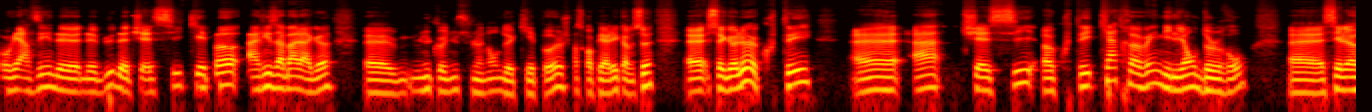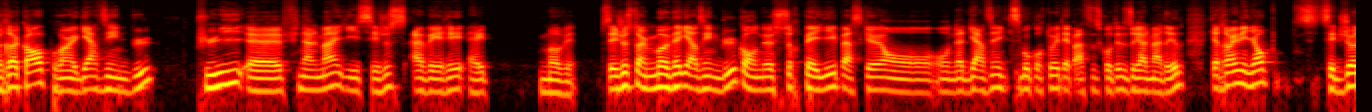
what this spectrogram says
au gardien de, but de Chelsea, Kepa Arrizabalaga, euh, mieux connu sous le nom de Kepa. Je pense qu'on peut y aller comme ça. Euh, ce gars-là a coûté euh, à Chelsea a coûté 80 millions d'euros. c'est le record pour un gardien de but. Puis finalement, il s'est juste avéré être mauvais. C'est juste un mauvais gardien de but qu'on a surpayé parce que on, notre gardien Thibaut Courtois était parti du côté du Real Madrid. 80 millions, c'est déjà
